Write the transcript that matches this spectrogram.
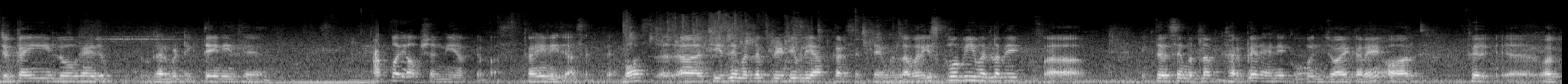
जो कई लोग हैं जो घर में टिकते ही नहीं थे। अब कोई ऑप्शन नहीं है आपके पास। कहीं नहीं जा सकते। बहुत चीज़ें मतलब क्रिएटिवली आप कर सकते हैं मतलब। और इसको भी मतलब एक एक तरह से मतलब घर पे रहने को एंजॉय करें और फिर और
